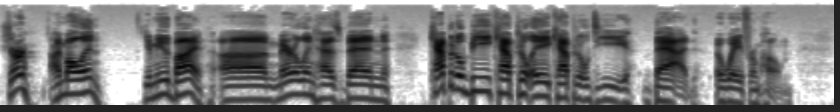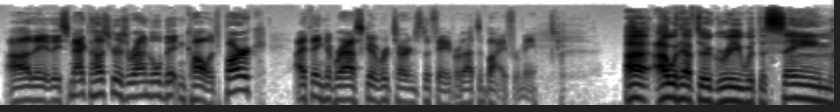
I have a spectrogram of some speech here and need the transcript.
Sure, I'm all in. Give me the buy. Uh, Maryland has been capital B, capital A, capital D bad away from home. Uh, they they smacked the Huskers around a little bit in College Park. I think Nebraska returns the favor. That's a buy for me. I, I would have to agree with the same,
